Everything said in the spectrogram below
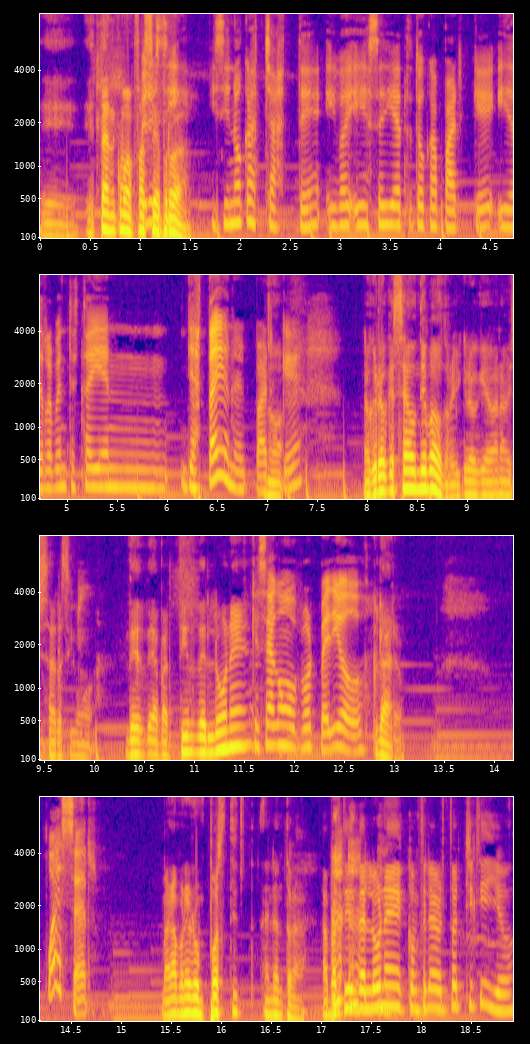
eh, están como en fase Pero de prueba. y si no cachaste y, va- y ese día te toca parque y de repente está ahí en. Ya está ahí en el parque, No creo que sea de un día para otro, yo creo que van a avisar así como desde a partir del lunes. que sea como por periodo. Claro, Puede ser, van a poner un post-it en la entrada. A partir del lunes con fila virtual, chiquillo.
